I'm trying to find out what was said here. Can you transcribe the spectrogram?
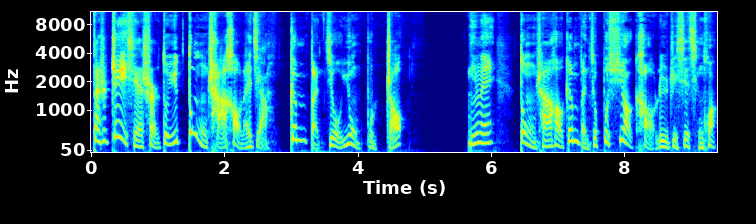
但是这些事儿对于洞察号来讲根本就用不着，因为洞察号根本就不需要考虑这些情况。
